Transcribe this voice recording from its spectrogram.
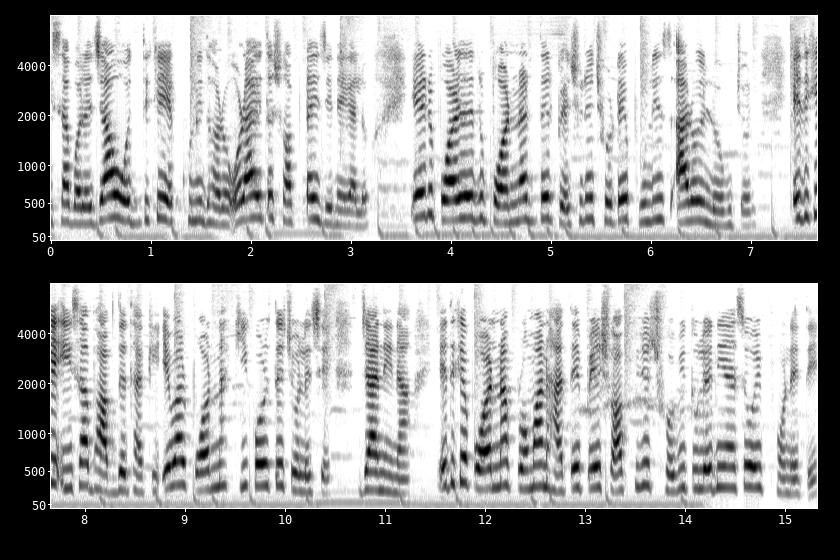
ঈশা বলে, যাও ওর দিকে এক্ষুনি ধরো, ওরা হয়তো সবটাই জেনে গেল। এরপরে পর্ণাদের পেছনে ছোটে পুলিশ আর ওই লোকজন। এদিকে ঈশা ভাবতে থাকে, এবার পর্ণা কি করতে চলেছে? জানি না। এদিকে পর্ণা প্রমাণ হাতে পেয়ে সব কিছু ছবি তুলে নিয়ে আসে ওই ফোনেতে।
